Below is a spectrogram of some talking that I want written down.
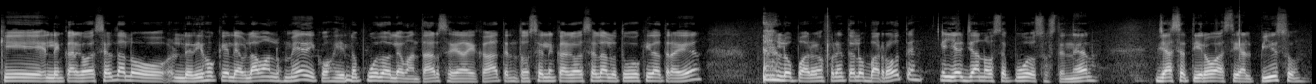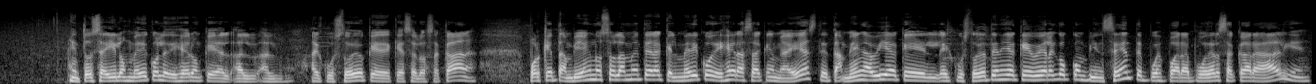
que el encargado de celda lo, le dijo que le hablaban los médicos y él no pudo levantarse de cáter. Entonces el encargado de celda lo tuvo que ir a traer lo paró enfrente de los barrotes y él ya no se pudo sostener, ya se tiró hacia el piso. Entonces ahí los médicos le dijeron que al, al, custodio que, que, se lo sacara, porque también no solamente era que el médico dijera sáquenme a este, también había que el, el custodio tenía que ver algo convincente pues para poder sacar a alguien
